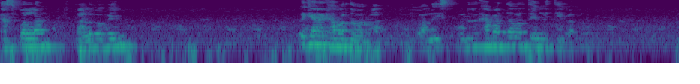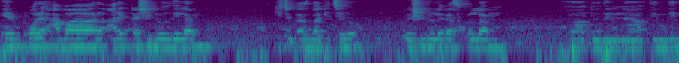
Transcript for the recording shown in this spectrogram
কাজ করলাম ভালোভাবেই। ওইখানে খাবার দাবার ভালো ভালো স্পটের খাবার দাবার তো এমনিতেই ভালো। এরপরে আবার আরেকটা শিডিউল দিলাম, কিছু কাজ বাকি ছিল। ওই শিডিউলে কাজ করলাম দুদিন না, তিন দিন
